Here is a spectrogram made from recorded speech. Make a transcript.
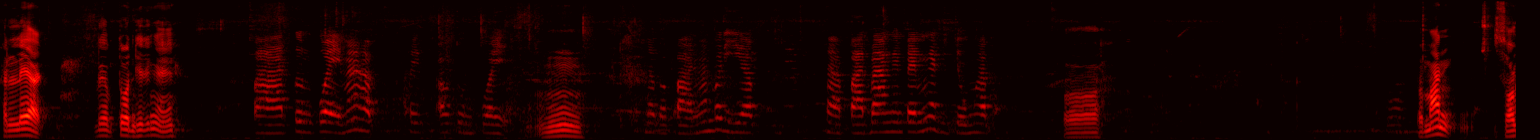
ขั้นแรกเริ่มต้นที่ยังไงปาดต้นกล้วยมาครับไปเอาต้นกล้วย อืมแล้วก็ปาดมันพอดีครับถ้าปาดบางเกินไปมันก็สิจมครับ อ๋อประมาณสอง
